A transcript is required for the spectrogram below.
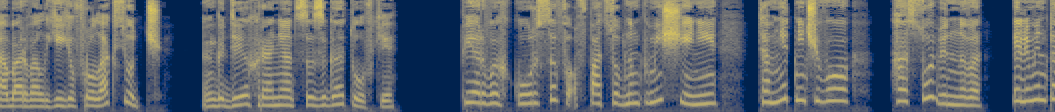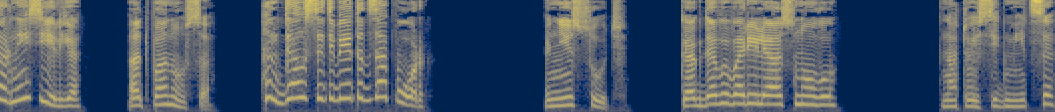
оборвал ее Фрулак Сютч. «Где хранятся заготовки?» «Первых курсов в подсобном помещении. Там нет ничего особенного. Элементарные зелья». «От поноса». «Дался тебе этот запор». «Не суть. Когда вы варили основу? На той седмице.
